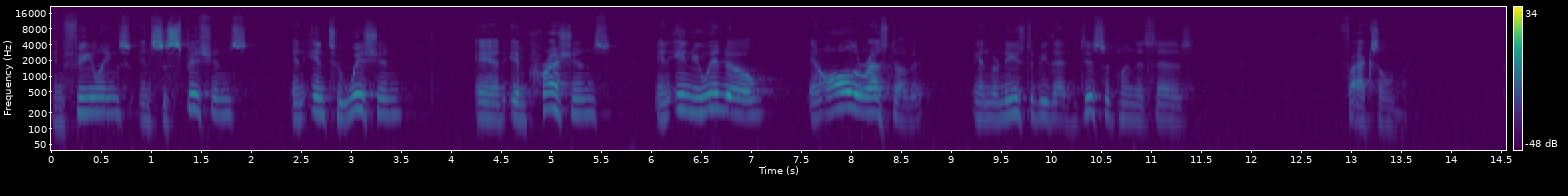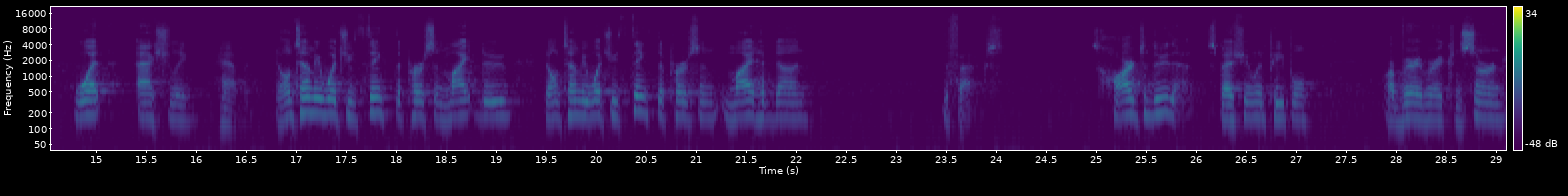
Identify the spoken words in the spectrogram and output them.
and feelings and suspicions and intuition and impressions and innuendo and all the rest of it. And there needs to be that discipline that says facts only. What actually happened? Don't tell me what you think the person might do. Don't tell me what you think the person might have done. The facts. It's hard to do that, especially when people are very, very concerned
